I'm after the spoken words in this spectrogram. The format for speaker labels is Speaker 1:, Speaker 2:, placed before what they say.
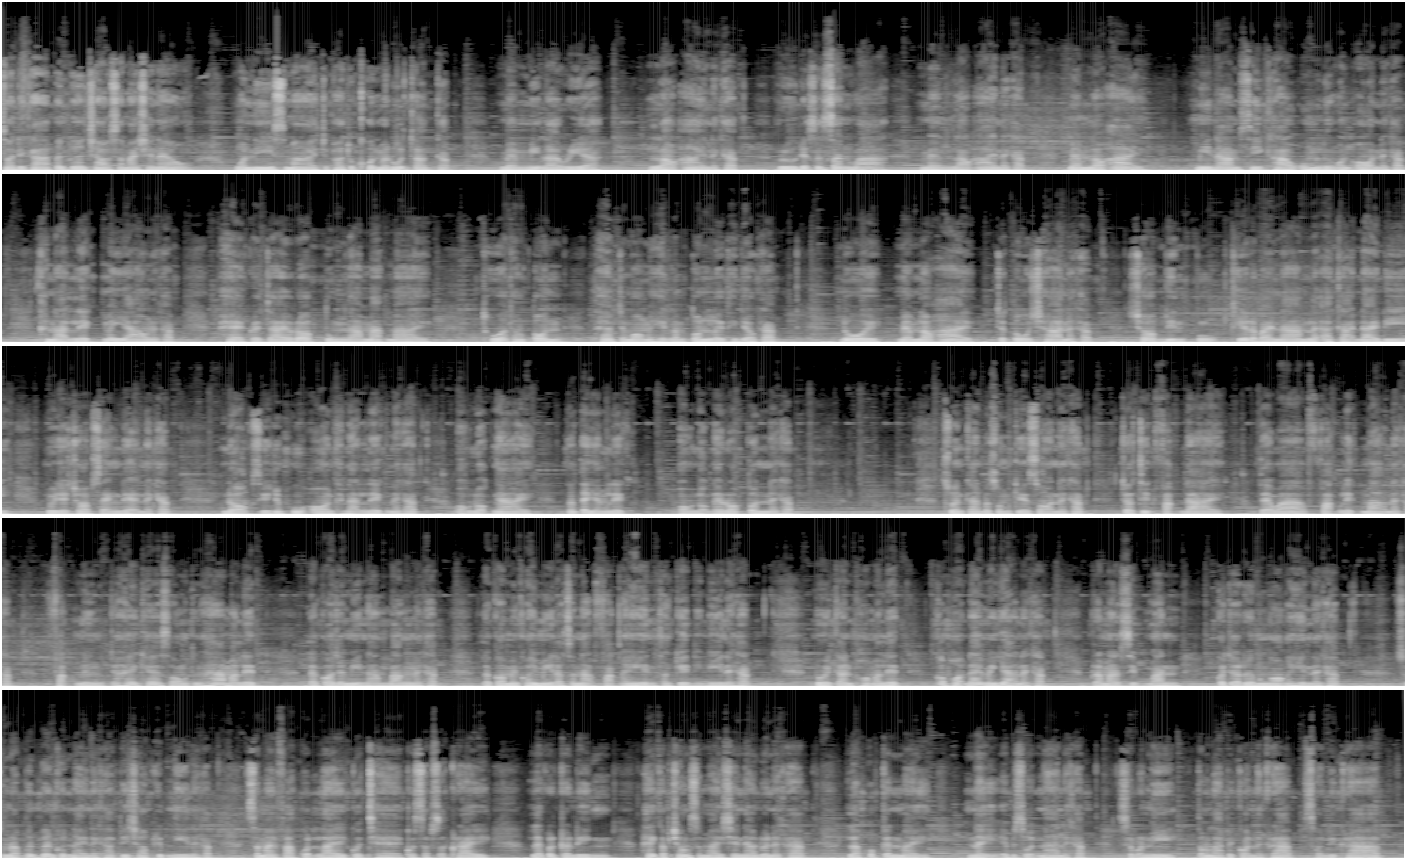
Speaker 1: สวัสดีครับเพื่อนๆชาวสมายชาแนลวันนี้สมายจะพาทุกคนมารู้จักกับแมมมิลาเรียลาวอ้ายนะครับ หรือเรียกสั้นๆว่าแมมลาวอ้ายนะครับ แมมลาวอ้ายมีหนามสีขาวอมเหลืองอ่อนๆนะครับ ขนาดเล็กไม่ยาวนะครับ แผ่กระจายรอบตุ่มน้ำมากมาย ทั่วทั้งต้น แทบจะมองไม่เห็นลำต้นเลยทีเดียวครับ โดยแมมลาวอ้ายจะโตช้านะครับ ชอบดินปลูกที่ระบายน้ำและอากาศได้ดี โดยจะชอบแสงแดดนะครับ ดอกสีชมพูอ่อนขนาดเล็กนะครับ ออกดอกง่าย ตั้งแต่ยังเล็กออกดอกได้รอบต้นนะครับ ส่วนการผสมเกสรนะครับ จะติดฝักได้ แต่ว่าฝักเล็กมากนะครับ ฝักหนึ่งจะให้แค่ 2-5เมล็ด แล้วก็จะมีหนามบังนะครับ แล้วก็ไม่ค่อยมีลักษณะฝักให้เห็นสังเกตดีๆนะครับ โดยการเพาะเมล็ดก็เพาะได้ไม่ยากนะครับ ประมาณ 10 วัน ก็จะเริ่มงอกให้เห็นนะครับสำหรับเพื่อนๆ คนไหนนะครับที่ชอบคลิปนี้นะครับ สมัยฝากกดไลค์ กดแชร์ กด Subscribe และกดกระดิ่ง ให้กับช่องสมัยช n แนลด้วยนะครับ แล้วพบกันใหม่ในเอพิโซดหน้านะครับสำหรับวันนี้ต้องลาไปก่อนนะครับ สวัสดีครับ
